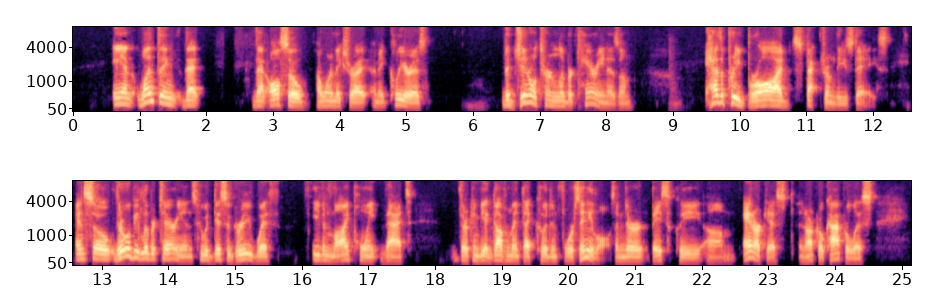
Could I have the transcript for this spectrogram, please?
And one thing that that also I want to make sure I, I make clear is the general term libertarianism has a pretty broad spectrum these days. And so there would be libertarians who would disagree with even my point that there can be a government that could enforce any laws. I and they're basically um, anarchists, anarcho-capitalists,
